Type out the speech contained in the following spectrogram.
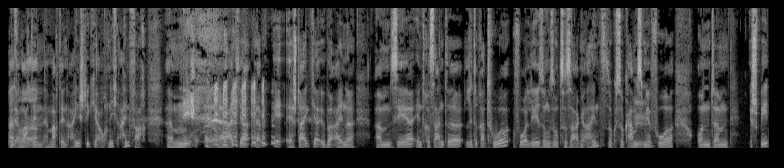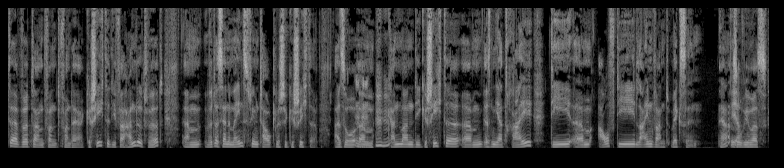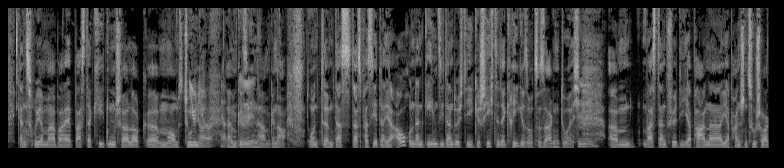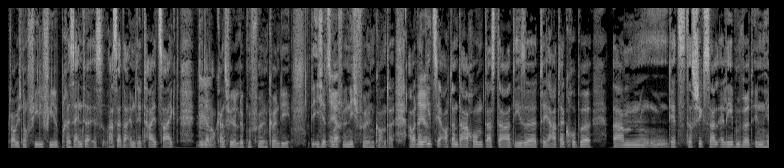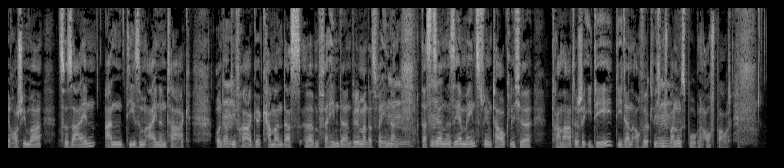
Und also, er macht den, er macht den Einstieg ja auch nicht einfach. Ähm, nee. Er, er hat ja, er, er steigt ja über eine ähm, sehr interessante Literaturvorlesung sozusagen ein. So, so kam es hm. mir vor. Und ähm, später wird dann von, von der Geschichte, die verhandelt wird, ähm, wird das ja eine Mainstream-taugliche Geschichte. Also mhm, ähm, mhm. kann man die Geschichte, ähm, das sind ja drei, die ähm, auf die Leinwand wechseln. Ja, ja, so wie wir es ganz früher mal bei Buster Keaton, Sherlock ähm, Holmes Jr. Junior ja. ähm, gesehen mhm. haben, genau. Und ähm, das, das passiert da ja auch und dann gehen sie dann durch die Geschichte der Kriege sozusagen durch. Mhm. Ähm, was dann für die Japaner, japanischen Zuschauer, glaube ich, noch viel, viel präsenter ist, was er da im Detail zeigt, die mhm. dann auch ganz viele Lücken füllen können, die, die ich jetzt zum ja. Beispiel nicht füllen konnte. Aber dann geht's ja auch dann darum, dass da diese Theatergruppe ähm, jetzt das Schicksal erleben wird, in Hiroshima zu sein an diesem einen Tag. Und mhm. auch die mhm. Frage, kann man das ähm, verhindern? Will man das verhindern? Mhm. Das ist mhm. ja eine sehr Mainstream-taugliche dramatische Idee, die dann auch wirklich einen mhm. Spannungsbogen aufbaut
